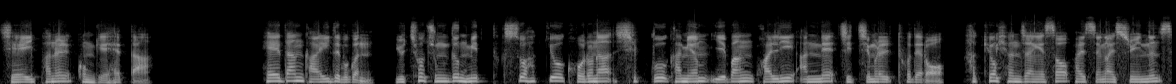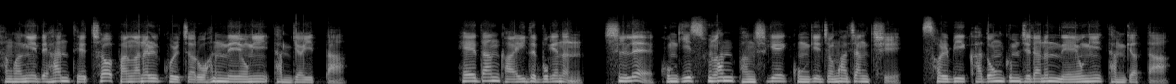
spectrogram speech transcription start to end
제2판을 공개했다. 해당 가이드북은 유초 중등 및 특수학교 코로나19 감염 예방 관리 안내 지침을 토대로 학교 현장에서 발생할 수 있는 상황에 대한 대처 방안을 골자로 한 내용이 담겨 있다. 해당 가이드북에는 실내 공기 순환 방식의 공기정화 장치 설비 가동 금지라는 내용이 담겼다.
